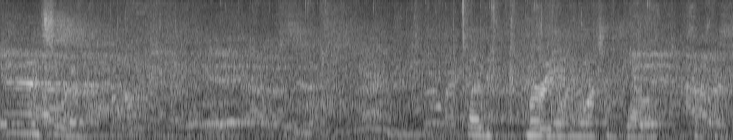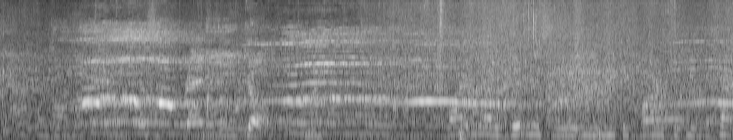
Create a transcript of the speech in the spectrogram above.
Eh, sort of. Gotta be Murray anymore. It's gonna be Cali. Ready, go. Why do you have a business where you're gonna make it hard for people to pay?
